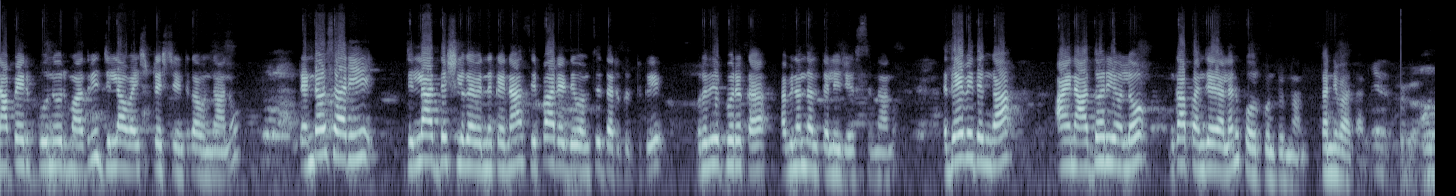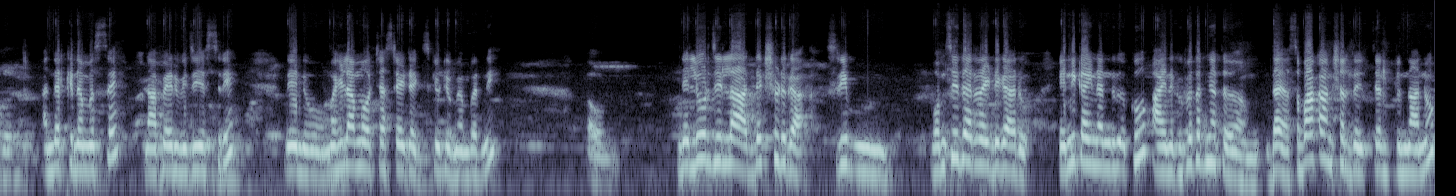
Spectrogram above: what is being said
నా పేరు పూనూరు మాధురి జిల్లా వైస్ ప్రెసిడెంట్గా ఉన్నాను. రెండవసారి జిల్లా అధ్యక్షులుగా ఎన్నికైన సిపారెడ్డి వంశీధర్ గారికి హృదయపూర్వక అభినందనలు తెలియజేస్తున్నాను. అదేవిధంగా ఆయన ఆధ్వర్యంలో ఇంకా పనిచేయాలని కోరుకుంటున్నాను. ధన్యవాదాలు. అందరికీ నమస్తే. నా పేరు విజయశ్రీ. నేను మహిళా మోర్చా స్టేట్ ఎగ్జిక్యూటివ్ మెంబర్ని. Um, నెల్లూరు జిల్లా అధ్యక్షుడిగా శ్రీ వంశీధర్ రెడ్డి గారు ఎన్నికైనందుకు ఆయనకు కృతజ్ఞత ద- శుభాకాంక్షలు తెలుపుతున్నాను.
